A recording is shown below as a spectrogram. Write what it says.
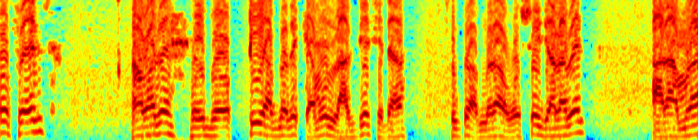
তো ফ্রেন্ডস আমাদের এই ব্লগটি আপনাদের কেমন লাগছে সেটা কিন্তু আপনারা অবশ্যই জানাবেন। আর আমরা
